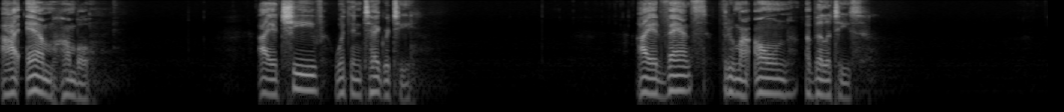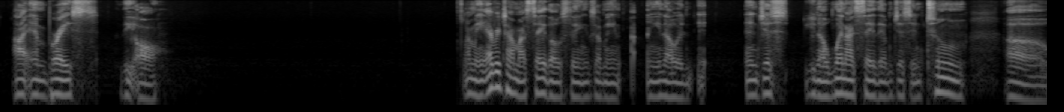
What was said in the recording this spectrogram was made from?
I am humble. I achieve with integrity. I advance through my own abilities. I embrace the all. I mean, every time I say those things, I mean, you know, and and just you know when I say them, just in tune uh,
